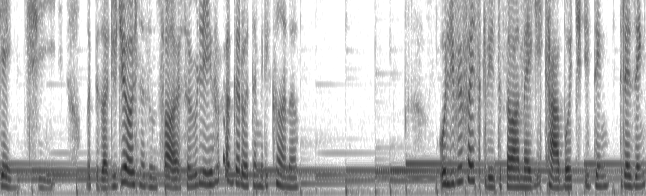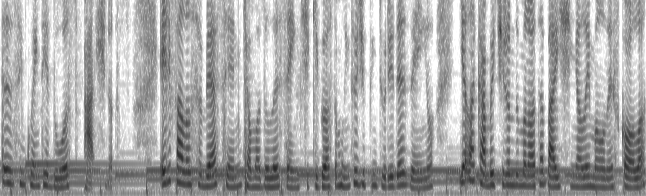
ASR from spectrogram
gente! No episódio de hoje nós vamos falar sobre o livro A Garota Americana. O livro foi escrito pela Maggie Cabot e tem 352 páginas. Ele fala sobre a Sen, que é uma adolescente que gosta muito de pintura e desenho, e ela acaba tirando uma nota baixa em alemão na escola,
